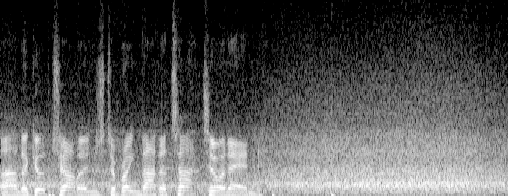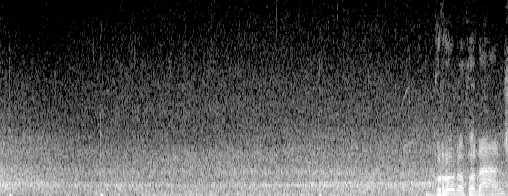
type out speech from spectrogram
And a good challenge to bring that attack to an end. Bruno Fernandes.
